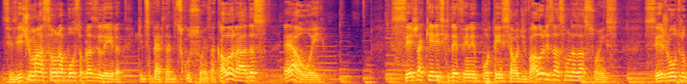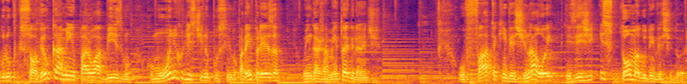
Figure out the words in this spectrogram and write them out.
Se existe uma ação na Bolsa Brasileira que desperta discussões acaloradas, é a Oi. Seja aqueles que defendem o potencial de valorização das ações, seja outro grupo que só vê o caminho para o abismo como o único destino possível para a empresa, o engajamento é grande. O fato é que investir na Oi exige estômago do investidor.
